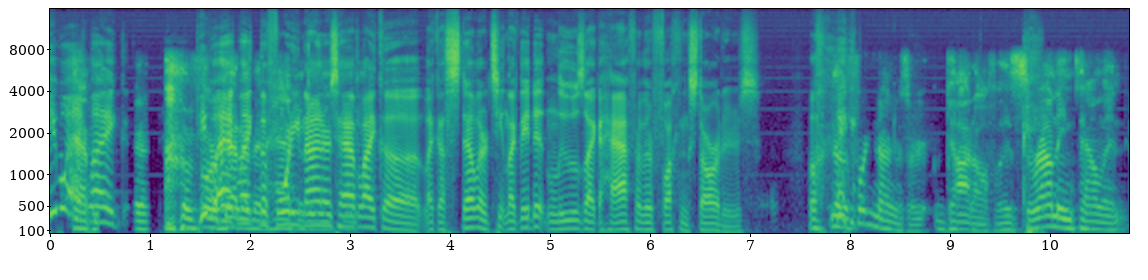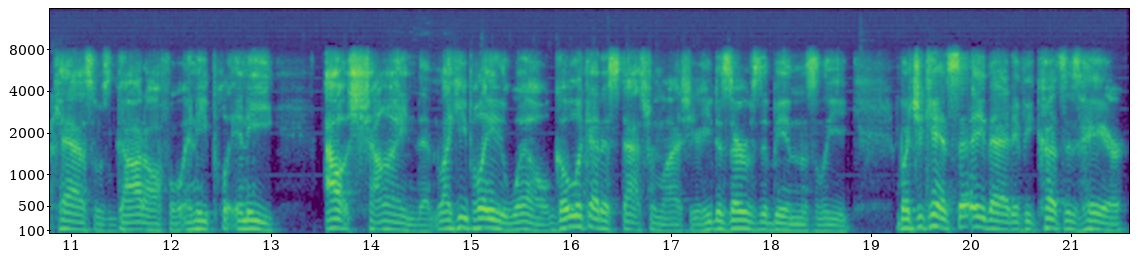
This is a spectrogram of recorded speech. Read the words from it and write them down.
People act like People act like the half of 49ers had like a like a stellar team. Like they didn't lose like half of their fucking starters. No, the 49ers are god awful. His surrounding talent cast was god awful, and he pl- and he outshined them. Like he played well. Go look at his stats from last year. He deserves to be in this league. But you can't say that if he cuts his hair,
